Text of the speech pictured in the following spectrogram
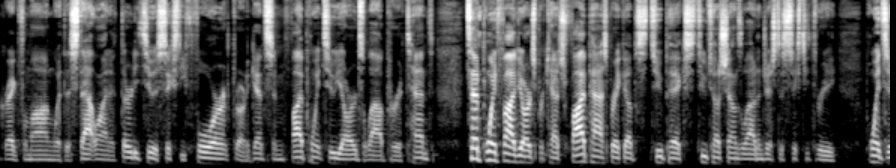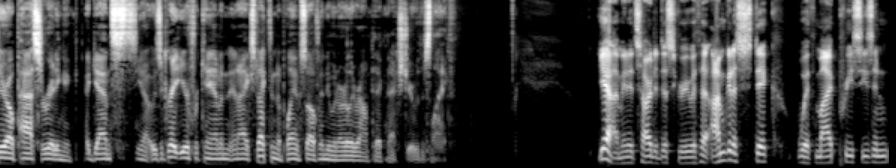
Greg Flammang, with a stat line of 32 to 64 thrown against him, 5.2 yards allowed per attempt, 10.5 yards per catch, five pass breakups, two picks, two touchdowns allowed, and just a 63.0 passer rating against. You know, it was a great year for Cam, and, and I expect him to play himself into an early round pick next year with his length. Yeah, I mean, it's hard to disagree with it. I'm going to stick with my preseason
